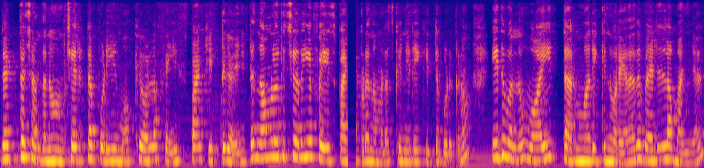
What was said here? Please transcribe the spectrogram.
രക്തചന്ദനവും ചിരട്ടപ്പൊടിയും ഒക്കെയുള്ള ഫേസ് പാക്ക് ഇട്ട് കഴിഞ്ഞിട്ട് നമ്മളൊരു ചെറിയ ഫേസ് പാക്ക് കൂടെ നമ്മുടെ സ്കിന്നിലേക്ക് ഇട്ട് കൊടുക്കണം. ഇത് വന്ന് വൈറ്റ് ടെർമറിക് എന്ന് പറയും. അതായത് വെള്ള മഞ്ഞൾ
